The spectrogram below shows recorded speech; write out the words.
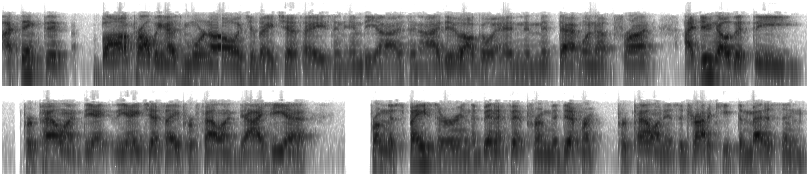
I think that Bob probably has more knowledge of HFAs and MDIs than I do. I'll go ahead and admit that one up front. I do know that the propellant, the the HFA propellant, the idea from the spacer and the benefit from the different propellant is to try to keep the medicine,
